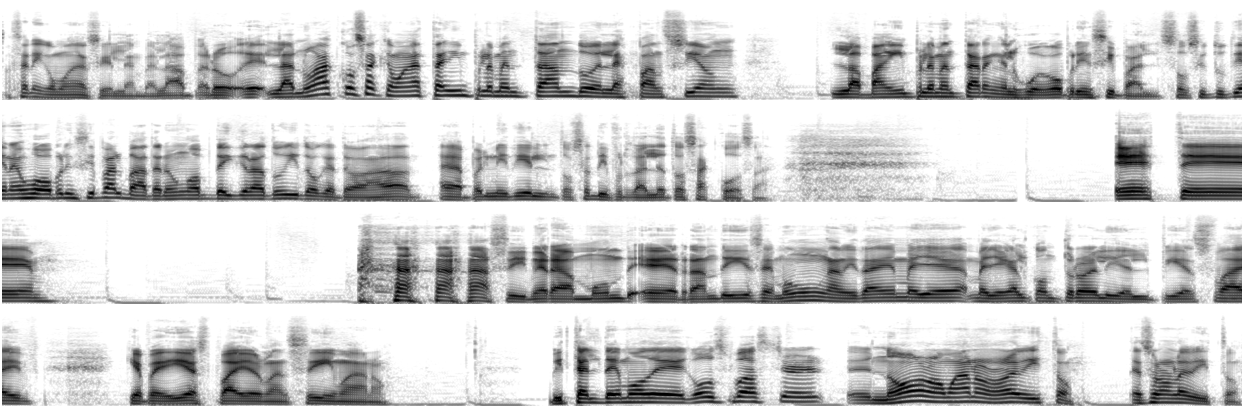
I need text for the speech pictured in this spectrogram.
no sé ni cómo decirle, en verdad. Pero las nuevas cosas que van a estar implementando en la expansión las van a implementar en el juego principal. So, si tú tienes juego principal, va a tener un update gratuito que te va a, permitir entonces disfrutar de todas esas cosas. Este. sí, mira, eh, Randy dice, Moon, a mí también me llega, me llega el control y el PS5 que pedía Spider-Man. Sí, mano. ¿Viste el demo de Ghostbuster? Eh, no, no, mano, no lo he visto. Eso no lo he visto.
